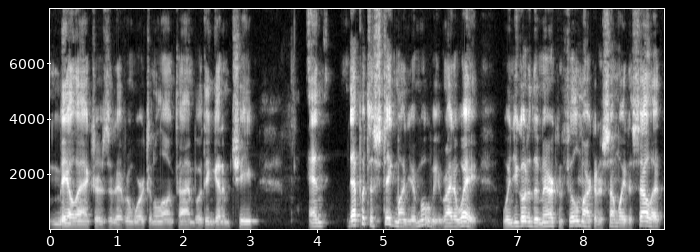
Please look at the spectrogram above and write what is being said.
male actors that haven't worked in a long time, but they can get them cheap, and that puts a stigma on your movie right away. When you go to the American film market or some way to sell it,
